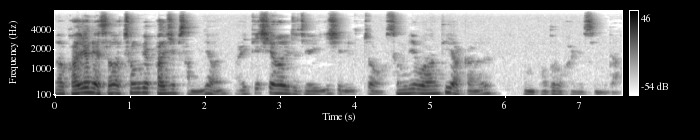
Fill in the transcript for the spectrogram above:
어, 관련해서 1983년 ITC 헐즈 제21조 선비 워런티 약관을 보도록 하겠습니다.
